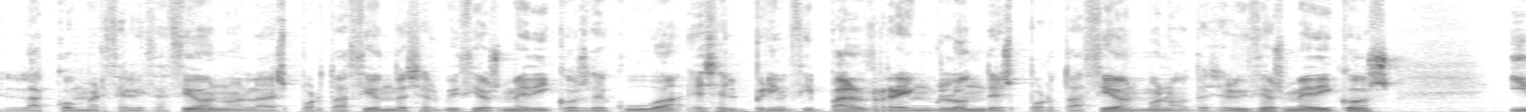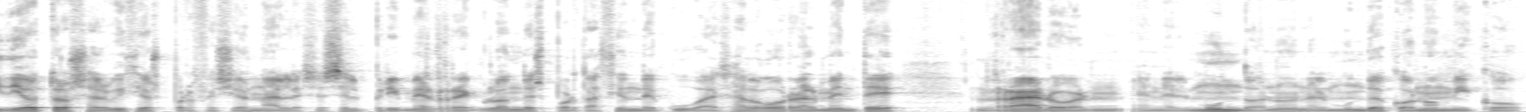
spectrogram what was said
la comercialización o la exportación de servicios médicos de Cuba es el principal renglón de exportación, bueno, de servicios médicos y de otros servicios profesionales. Es el primer renglón de exportación de Cuba. Es algo realmente raro en, en el mundo, ¿no? en el mundo económico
